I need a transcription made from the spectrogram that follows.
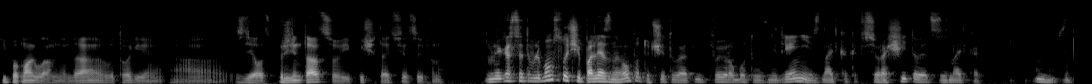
и помогла мне да, в итоге а, сделать презентацию и посчитать все цифры. Мне кажется, это в любом случае полезный опыт, учитывая ну, твою работу в внедрении, знать, как это все рассчитывается, знать, как... ну, вот,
